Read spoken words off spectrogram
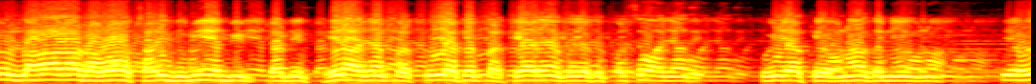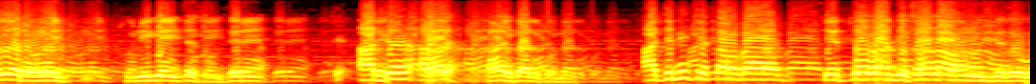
ਜੋ ਲਾ ਰਵਾ ਸਾਰੀ ਦੁਨੀਆ ਵੀ ਸਾਡੀ ਫੇਰ ਆ ਜਾਂ ਪਰ ਕੋਈ ਆ ਕੇ ਭਰਕੇ ਆ ਜਾਂ ਕੋਈ ਆ ਕੇ ਪਰਸੋਂ ਆ ਜਾਂਦੇ ਕੋਈ ਆ ਕੇ ਹੋਣਾ ਕਿ ਨਹੀਂ ਹੋਣਾ ਇਹ ਹੋਇਆ ਰੌਲਾ ਸੁਣੀ ਗਏ ਤਾਂ ਸੁਣਦੇ ਰਹੇ। ਤੇ ਅੱਜ ਅੱਜ ਗੱਲ ਕੋਈ ਨਹੀਂ। ਅੱਜ ਨਹੀਂ ਚੇਤਾ ਉਹਦਾ ਚੇਤਾ ਦਾ ਦਿਖਾਦਾ ਜਦੋਂ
